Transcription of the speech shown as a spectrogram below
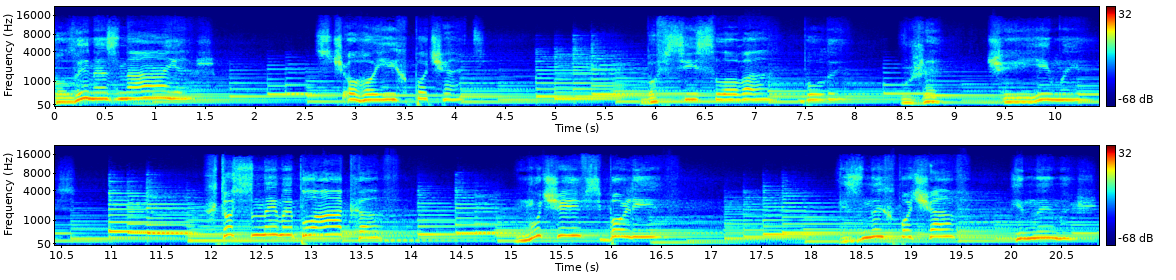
коли не знаєш, з чого їх почать, бо всі слова були уже чиїмись, хтось ними плакав, мучивсь, болів, з них почав і ними ж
